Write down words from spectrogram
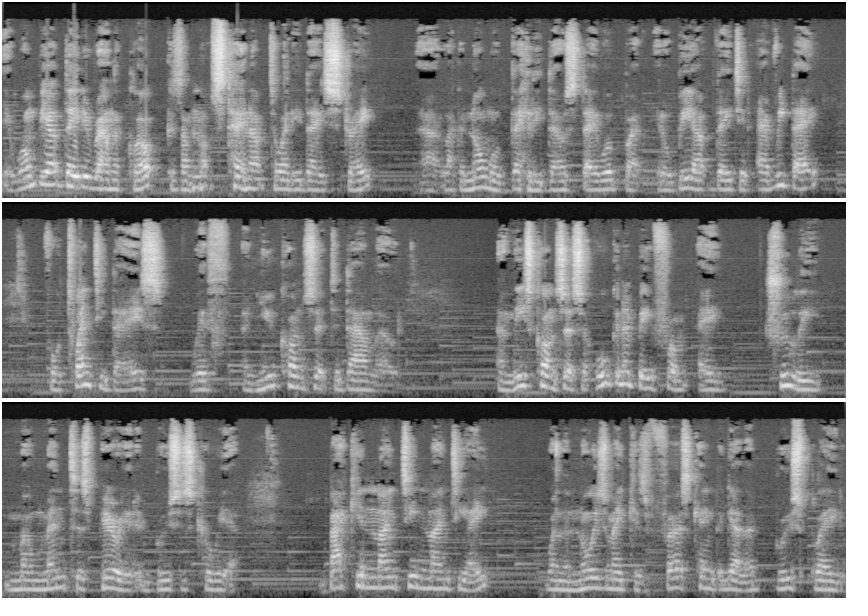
it won't be updated round the clock because I'm not staying up 20 days straight uh, like a normal daily dose day would, but it'll be updated every day for 20 days with a new concert to download. And these concerts are all going to be from a truly momentous period in Bruce's career. Back in 1998, when the Noisemakers first came together, Bruce played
